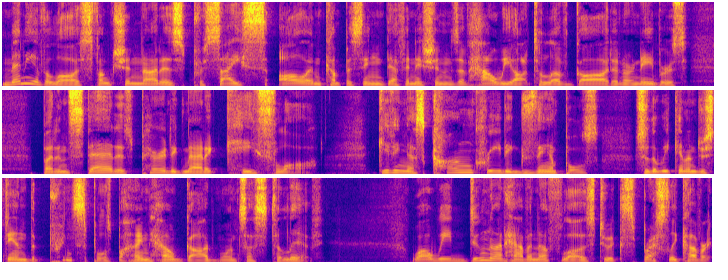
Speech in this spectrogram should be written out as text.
many of the laws function not as precise, all encompassing definitions of how we ought to love God and our neighbors, but instead as paradigmatic case law, giving us concrete examples so that we can understand the principles behind how God wants us to live. While we do not have enough laws to expressly cover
